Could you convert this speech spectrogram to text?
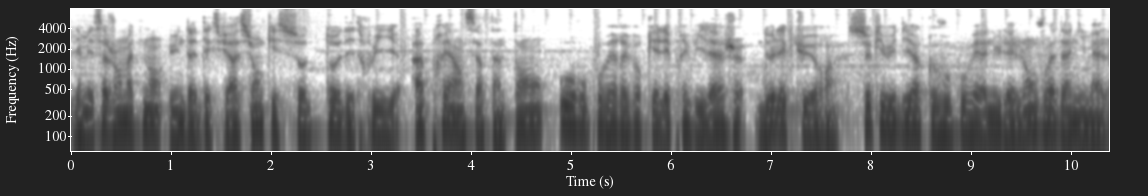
Les messages ont maintenant une date d'expiration qui s'auto-détruit après un certain temps ou vous pouvez révoquer les privilèges de lecture, ce qui veut dire que vous pouvez annuler l'envoi d'un email.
